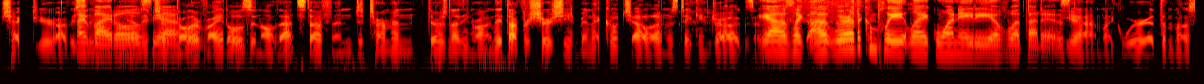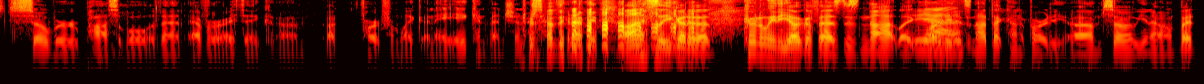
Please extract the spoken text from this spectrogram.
checked your obviously My vitals, Yeah, they checked yeah. all her vitals and all that stuff and determined there was nothing wrong. They thought for sure she had been at Coachella and was taking drugs. And Yeah, I was like, I, we're the complete like 180 of what that is. Yeah, I'm like we're at the most sober possible event ever. I think, um, apart from like an AA convention or something. I mean, honestly, you go to a Kundalini Yoga Fest is not like party. It's not that kind of party. Um, so you know, but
